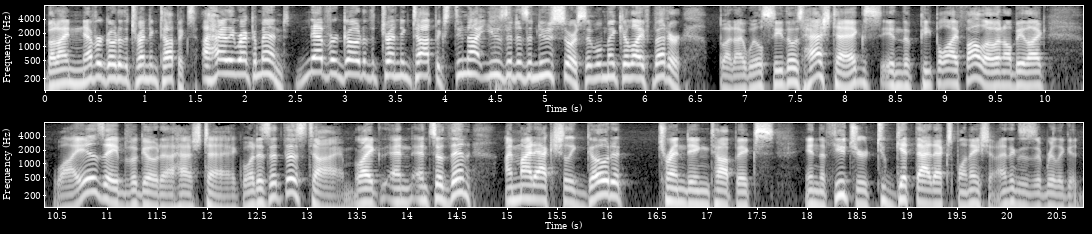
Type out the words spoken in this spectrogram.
but I never go to the trending topics. I highly recommend never go to the trending topics. Do not use it as a news source; it will make your life better. But I will see those hashtags in the people I follow, and I'll be like, "Why is Abe Vigoda hashtag? What is it this time?" Like, and and so then I might actually go to trending topics in the future to get that explanation. I think this is a really good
